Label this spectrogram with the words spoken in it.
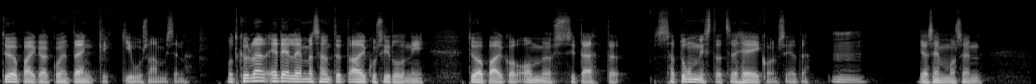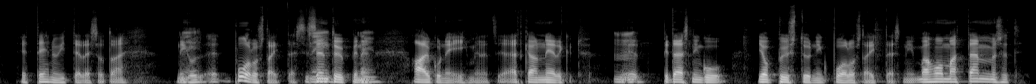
työpaikan koen tämänkin kiusaamisena. Mutta kyllä edelleen mä sanon, että aikuisilla niin työpaikalla on myös sitä, että sä tunnistat se heikon sieltä mm. ja semmoisen, että tehnyt itsellesi jotain, niin kuin, niin. puolusta itseäsi. Niin. Sen tyyppinen niin. aikuinen ihminen, että jätkä on 40. Mm. Pitäisi niin kuin, jo pystyä niin puolustamaan itseäsi. Niin mä huomaan, että tämmöiset,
